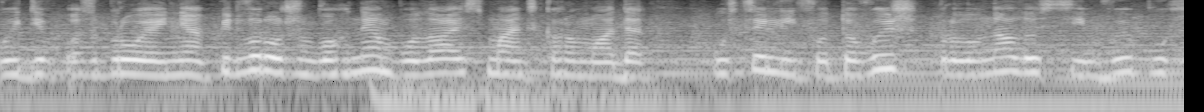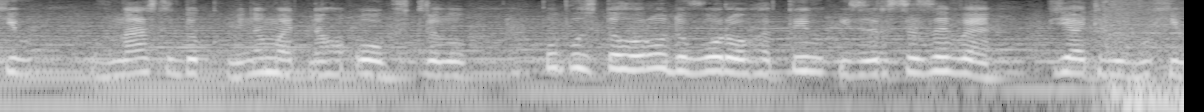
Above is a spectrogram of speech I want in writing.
видів озброєння. Під ворожим вогнем була Ісманська громада. У селі Фотовиш пролунало сім вибухів внаслідок мінометного обстрілу. По пустогороду ворог гатив із РСЗВ – 5 вибухів.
